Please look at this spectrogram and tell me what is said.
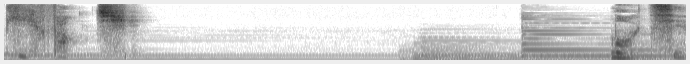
地方去。母亲，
